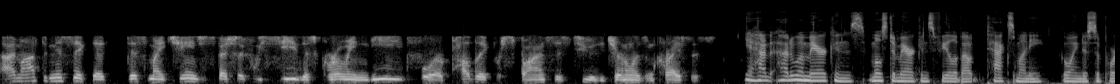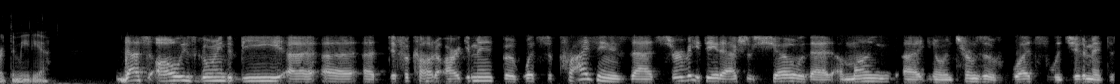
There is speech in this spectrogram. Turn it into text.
I'm optimistic that this might change, especially if we see this growing need for public responses to the journalism crisis. Yeah, how, how do Americans, most Americans, feel about tax money going to support the media? That's always going to be a, a, a difficult argument, but what's surprising is that survey data actually show that among, uh, you know, in terms of what's legitimate to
